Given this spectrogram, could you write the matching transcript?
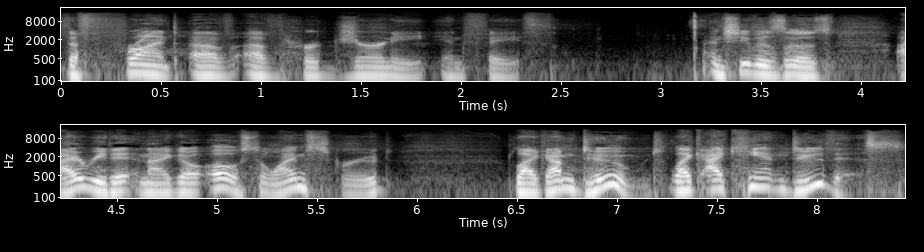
the front of, of her journey in faith. And she was goes, I read it and I go, oh, so I'm screwed. Like I'm doomed. Like I can't do this.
